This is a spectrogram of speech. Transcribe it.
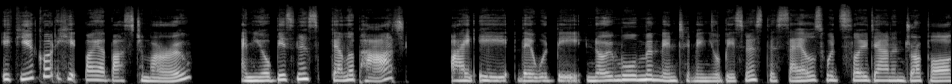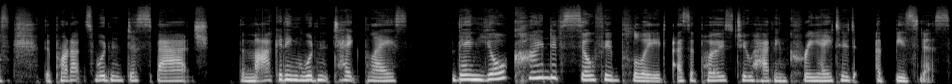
If you got hit by a bus tomorrow and your business fell apart, i.e., there would be no more momentum in your business, the sales would slow down and drop off, the products wouldn't dispatch, the marketing wouldn't take place, then you're kind of self employed as opposed to having created a business.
